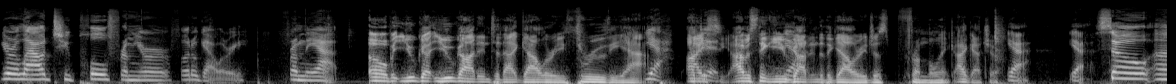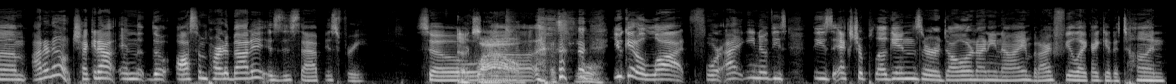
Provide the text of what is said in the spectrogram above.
You're allowed to pull from your photo gallery from the app. Oh, but you got you got into that gallery through the app. Yeah, I see. I was thinking you Yeah. got into the gallery just from the link. I got you. Yeah, yeah. So um, I don't know. Check it out. And the, the awesome part about it is this app is free. So Excellent. Wow, uh, that's cool. you get a lot for I you know these these extra plugins are $1.99 but I feel like I get a ton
